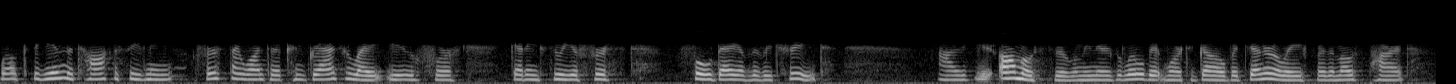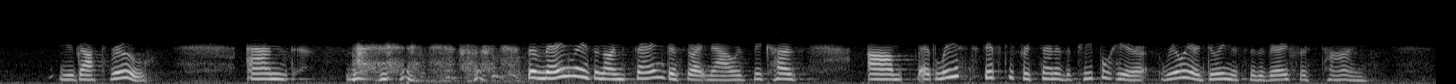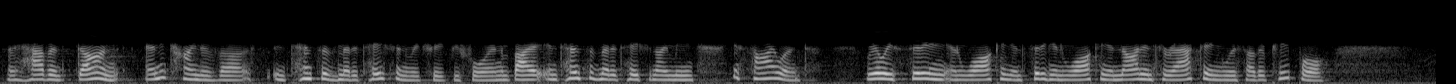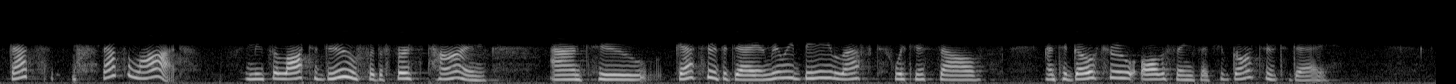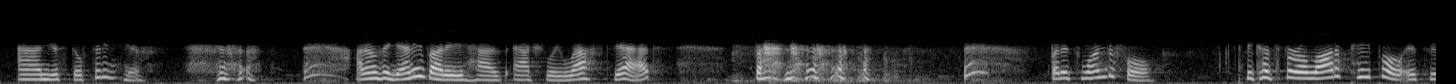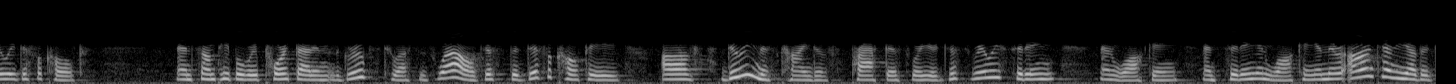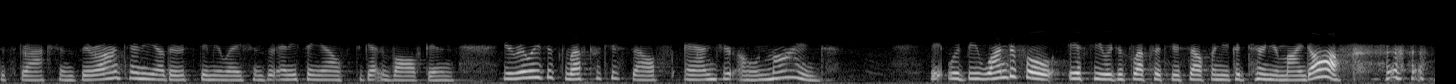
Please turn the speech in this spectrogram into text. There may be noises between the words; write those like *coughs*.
Well, to begin the talk this evening, first I want to congratulate you for getting through your first full day of the retreat. Uh, you're almost through. I mean, there's a little bit more to go, but generally, for the most part, you got through. And *laughs* the main reason I'm saying this right now is because um, at least 50% of the people here really are doing this for the very first time. They haven't done any kind of uh, intensive meditation retreat before. And by intensive meditation, I mean you're silent, really sitting and walking and sitting and walking and not interacting with other people. That's, that's a lot. I mean, it's a lot to do for the first time and to get through the day and really be left with yourselves and to go through all the things that you've gone through today. And you're still sitting here. *laughs* I don't think anybody has actually left yet. But, *laughs* but it's wonderful because for a lot of people it's really difficult. And some people report that in the groups to us as well, just the difficulty of doing this kind of practice where you're just really sitting and walking and sitting and walking, and there aren't any other distractions, there aren't any other stimulations or anything else to get involved in. You're really just left with yourself and your own mind. It would be wonderful if you were just left with yourself and you could turn your mind off. *laughs*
